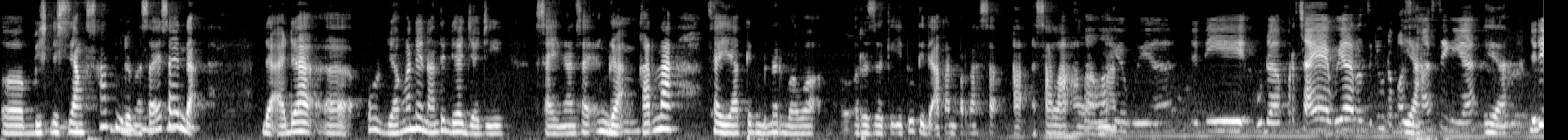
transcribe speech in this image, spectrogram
uh, bisnis yang satu dengan saya saya enggak enggak ada uh, oh jangan deh nanti dia jadi saingan saya. Enggak hmm. karena saya yakin benar bahwa rezeki itu tidak akan pernah sa salah alamat. Salah ya Bu ya. Jadi udah percaya ya Bu ya rezeki udah iya. masing-masing ya. Iya. Jadi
